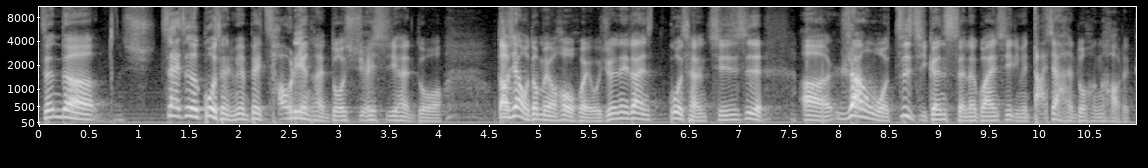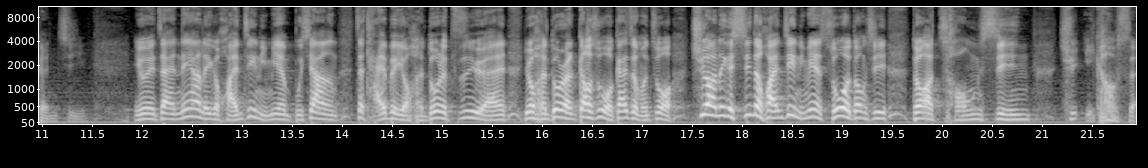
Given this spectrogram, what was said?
真的在这个过程里面被操练很多，学习很多。到现在我都没有后悔，我觉得那段过程其实是，呃，让我自己跟神的关系里面打下很多很好的根基，因为在那样的一个环境里面，不像在台北有很多的资源，有很多人告诉我该怎么做，去到那个新的环境里面，所有东西都要重新去依靠神，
